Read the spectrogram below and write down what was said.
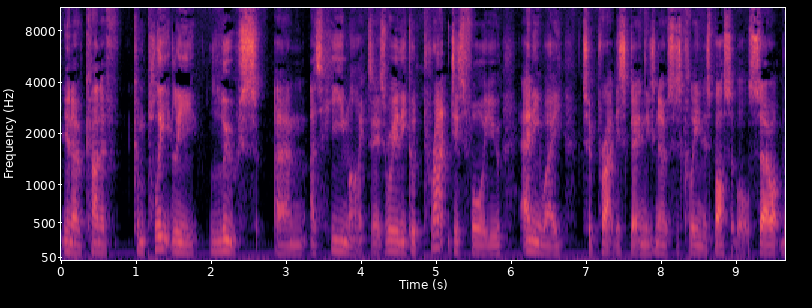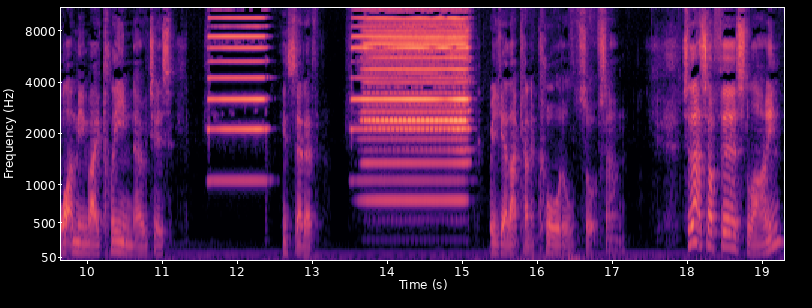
you know, kind of completely loose um, as he might. It's really good practice for you anyway to practice getting these notes as clean as possible. So what I mean by clean note is instead of where you get that kind of chordal sort of sound. So that's our first line.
